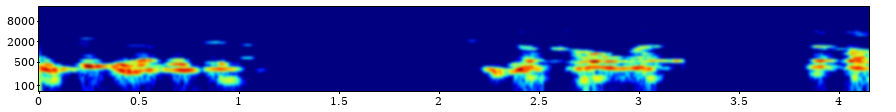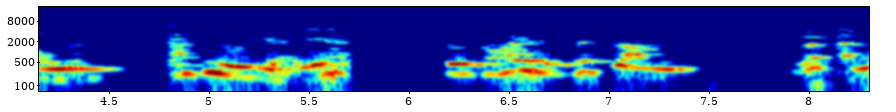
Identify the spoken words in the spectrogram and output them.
một chút nữa vẫn thế thắng nó khôn á nó khôn nó thắng như vậy á tôi nói biết lòng là thánh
